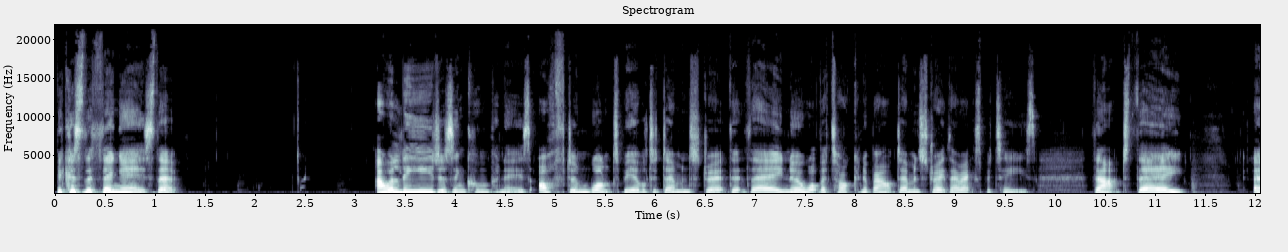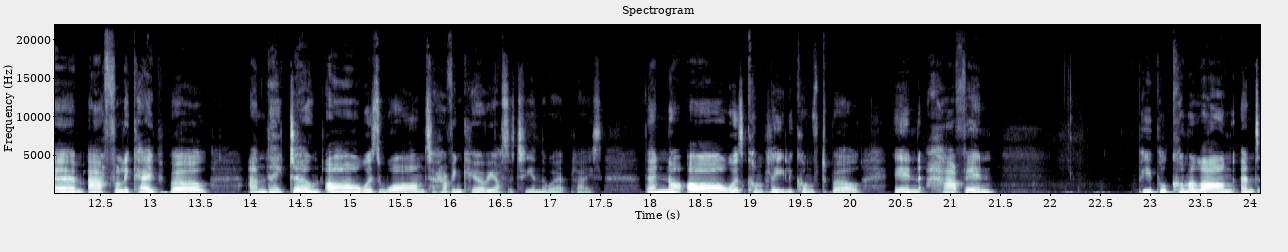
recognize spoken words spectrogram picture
Because the thing is that our leaders in companies often want to be able to demonstrate that they know what they're talking about, demonstrate their expertise, that they um, are fully capable, and they don't always warm to having curiosity in the workplace. They're not always completely comfortable in having people come along and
